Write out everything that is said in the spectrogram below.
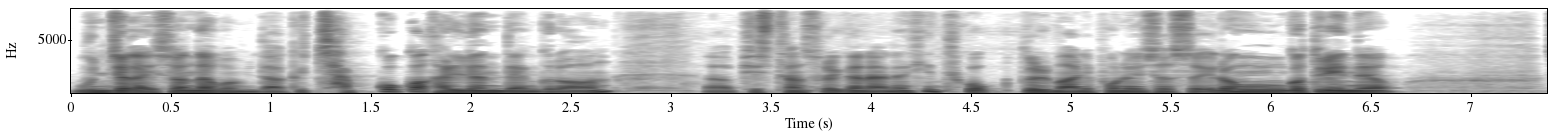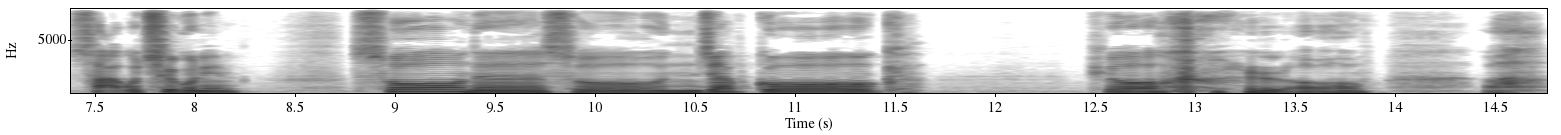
문제가 있었나 봅니다. 그 잡곡과 관련된 그런, 어, 비슷한 소리가 나는 힌트곡들 많이 보내주셨어요. 이런 것들이 있네요. 4979님, 손에 손 잡곡, 벽을 넘. 아,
